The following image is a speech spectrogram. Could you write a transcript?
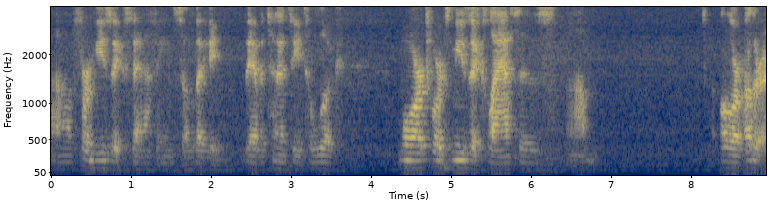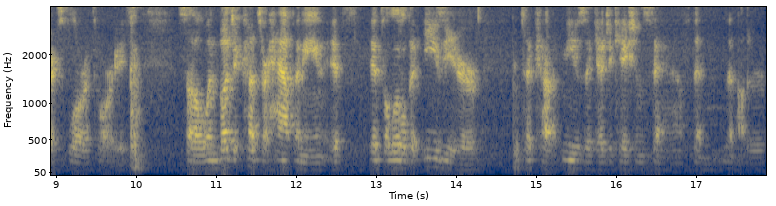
uh, for music staffing, so they, they have a tendency to look more towards music classes um, or other exploratories. So when budget cuts are happening, it's it's a little bit easier to cut music education staff than, than other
